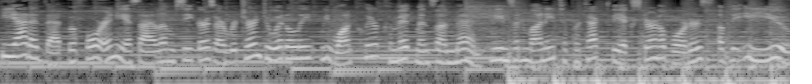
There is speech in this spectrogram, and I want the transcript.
He added that before any asylum seekers are returned to Italy, we want clear commitments on men, means and money to protect the external borders of the EU.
